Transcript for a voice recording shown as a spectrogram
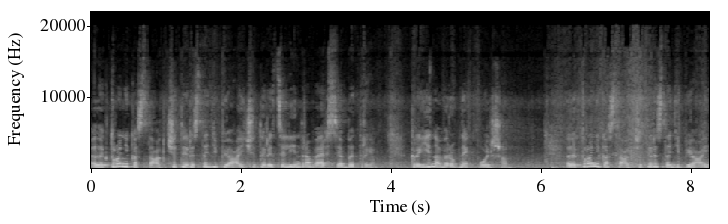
Електроніка стак 400 DPI 4 циліндра, версія B3. Країна виробник Польща. Електроніка Stack 400 DPI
